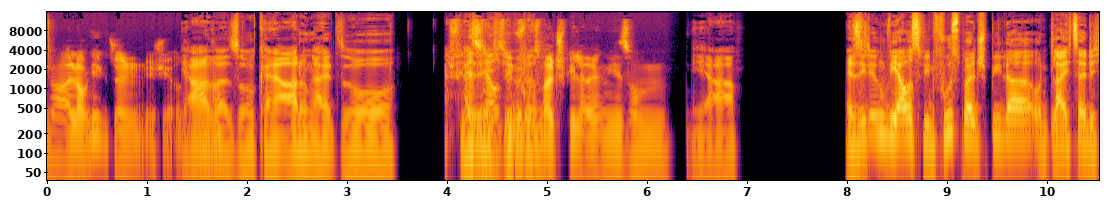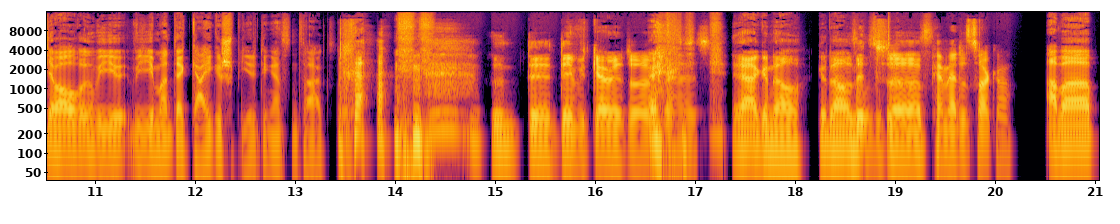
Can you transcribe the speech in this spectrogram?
Na, Logik sind nicht. Also, Ja, ne? also so, keine Ahnung, halt so, ich finde, das ich sieht aus wie ein Fußballspieler irgendwie. So ein. ja. Er sieht irgendwie aus wie ein Fußballspieler und gleichzeitig aber auch irgendwie wie jemand, der Geige spielt den ganzen Tag. So. so ein äh, David Garrett oder wie der heißt. ja, genau, genau so Mit er äh. Per Mertesacker. Aber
